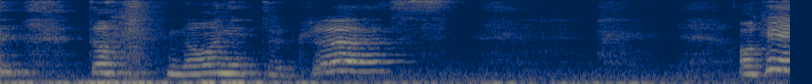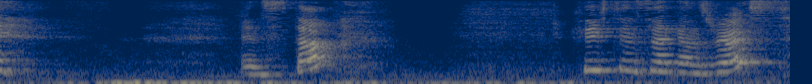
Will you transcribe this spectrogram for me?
don't no need to dress. Okay, and stop. 15 seconds rest.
